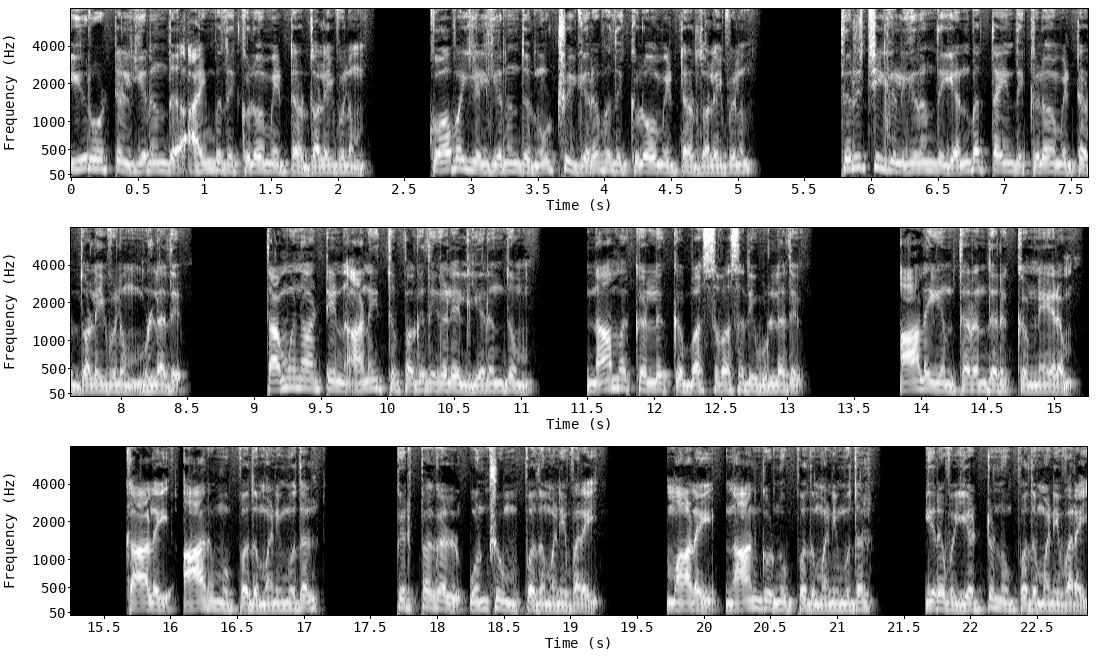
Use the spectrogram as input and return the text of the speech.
ஈரோட்டில் இருந்து ஐம்பது கிலோமீட்டர் தொலைவிலும் கோவையில் இருந்து நூற்றி இருபது கிலோமீட்டர் தொலைவிலும் திருச்சியில் இருந்து எண்பத்தைந்து கிலோமீட்டர் தொலைவிலும் உள்ளது. தமிழ்நாட்டின் அனைத்து பகுதிகளில் இருந்தும் நாமக்கல்லுக்கு பஸ் வசதி உள்ளது. ஆலயம் திறந்திருக்கும் நேரம் காலை ஆறு முப்பது மணி முதல் பிற்பகல் ஒன்று முப்பது மணி வரை மாலை நான்கு முப்பது மணி முதல் இரவு எட்டு முப்பது மணி வரை.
